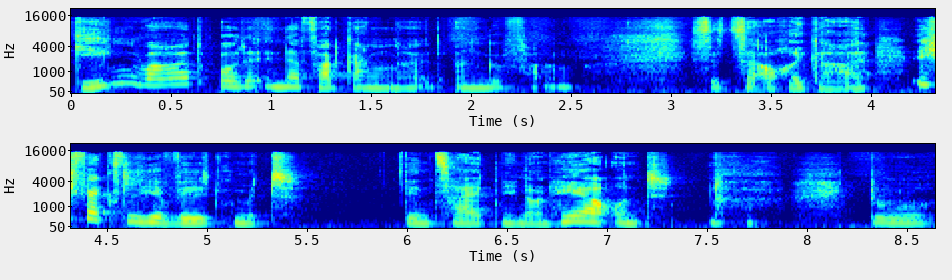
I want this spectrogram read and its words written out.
Gegenwart oder in der Vergangenheit angefangen? Ist jetzt ja auch egal. Ich wechsle hier wild mit den Zeiten hin und her und du,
